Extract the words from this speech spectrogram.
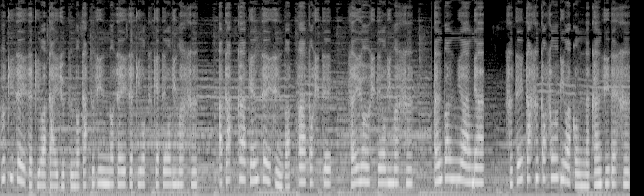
武器聖石は体術の達人の聖石をつけております。アタッカー兼精神バッファーとして、採用しております。3番にアーニャ。ステータスと装備はこんな感じです。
